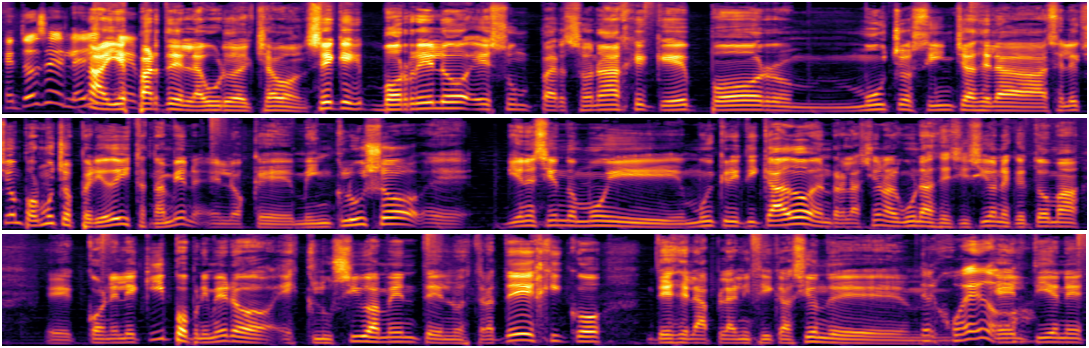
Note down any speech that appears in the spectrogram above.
Entonces le dije... Ah, y es parte del laburo del chabón. Sé que Borrello es un personaje que por muchos hinchas de la selección, por muchos periodistas también, en los que me incluyo, eh, viene siendo muy, muy criticado en relación a algunas decisiones que toma eh, con el equipo, primero exclusivamente en lo estratégico, desde la planificación de... ¿Del juego? Él tiene...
